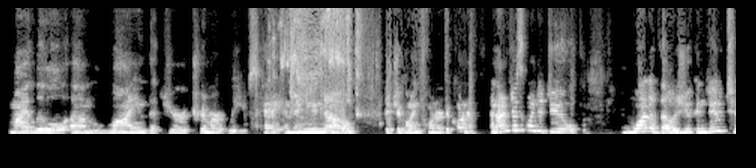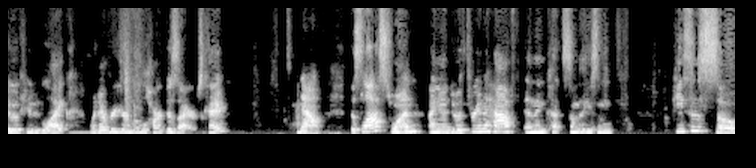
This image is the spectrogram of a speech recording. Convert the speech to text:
my little um, line that your trimmer leaves, okay? And then you know that you're going corner to corner. And I'm just going to do one of those. You can do two if you'd like, whatever your little heart desires, okay? Now, this last one, I'm gonna do a three and a half and then cut some of these in pieces. So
